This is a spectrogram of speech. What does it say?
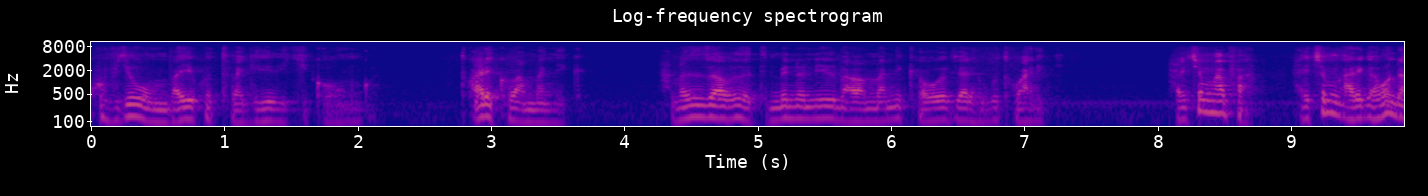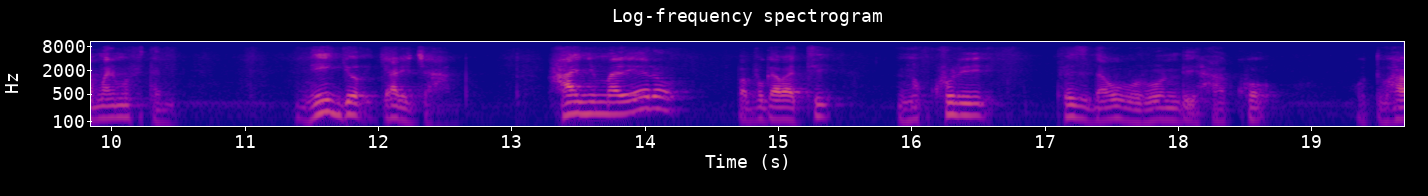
kuvyumva yuko tubagirira ikigongwe twari kubamanika. Amaze yavuze ati mbeno niyo babamanika wowe byari kugutwara iki? Hari icyo mwapfa? Hari icyo gahunda mwari mufitanye? N'iryo ryari ijambo. Hanyuma rero bavuga bati ni ukuri perezida w'u Burundi hako uduha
